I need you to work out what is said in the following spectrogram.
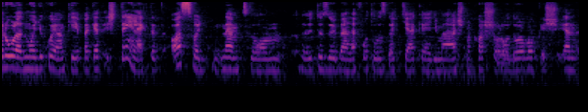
rólad mondjuk olyan képeket, és tényleg, tehát az, hogy nem tudom, öltözőben lefotózgatják egymást, meg hasonló dolgok, és ilyen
